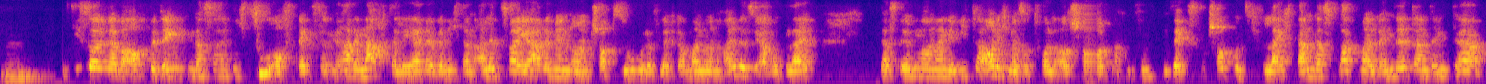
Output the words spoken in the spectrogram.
Mhm. Die sollten aber auch bedenken, dass sie halt nicht zu oft wechseln, gerade nach der Lehre, wenn ich dann alle zwei Jahre mir einen neuen Job suche oder vielleicht auch mal nur ein halbes Jahr wo bleibe, dass irgendwann meine Vita auch nicht mehr so toll ausschaut nach dem fünften, sechsten Job und sich vielleicht dann das Blatt mal wendet, dann denkt der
